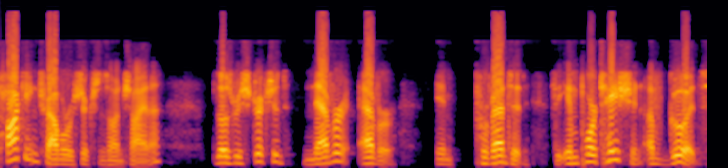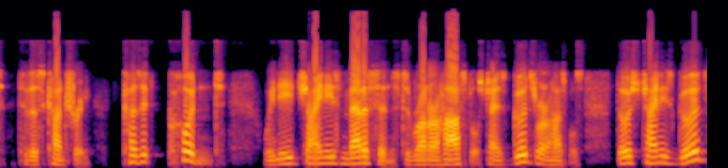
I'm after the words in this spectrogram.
talking travel restrictions on China. Those restrictions never, ever prevented the importation of goods to this country because it couldn't. We need Chinese medicines to run our hospitals, Chinese goods to run our hospitals. Those Chinese goods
